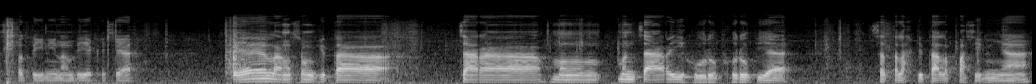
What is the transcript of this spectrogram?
seperti ini nanti ya guys ya. Oke langsung kita cara mencari huruf-huruf ya setelah kita lepas ininya.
